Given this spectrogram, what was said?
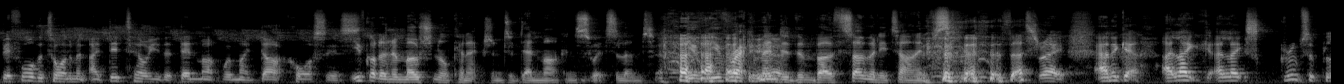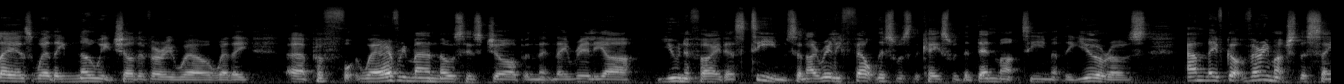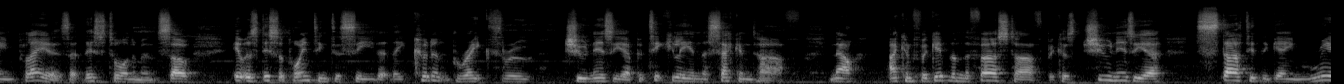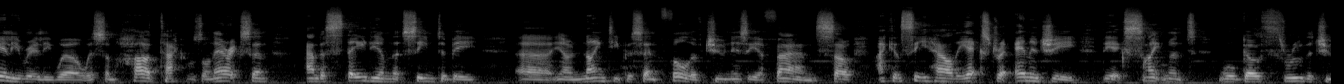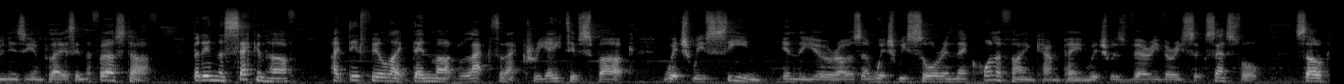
before the tournament, I did tell you that Denmark were my dark horses. You've got an emotional connection to Denmark and Switzerland. You've, you've recommended them both so many times. That's right. And again, I like I like groups of players where they know each other very well, where they uh, perfor- where every man knows his job, and that they really are unified as teams. And I really felt this was the case with the Denmark team at the Euros, and they've got very much the same players at this tournament. So it was disappointing to see that they couldn't break through Tunisia, particularly in the second half. Now, I can forgive them the first half because Tunisia started the game really, really well with some hard tackles on Eriksen and a stadium that seemed to be, uh, you know, 90% full of Tunisia fans. So I can see how the extra energy, the excitement will go through the Tunisian players in the first half. But in the second half, I did feel like Denmark lacked that creative spark which we've seen in the Euros and which we saw in their qualifying campaign, which was very, very successful. So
